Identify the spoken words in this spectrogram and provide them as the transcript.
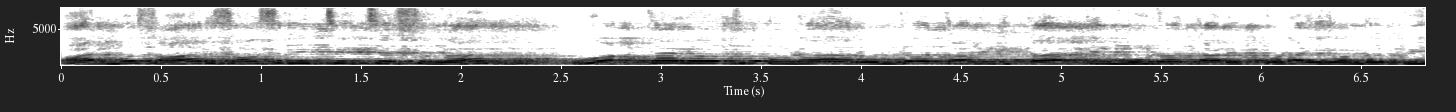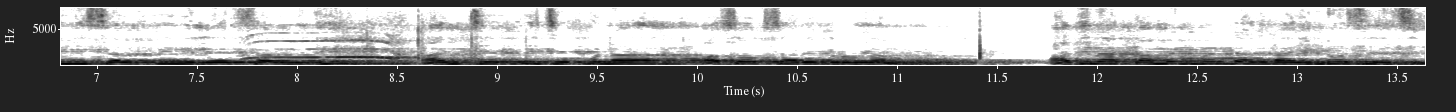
ఆల్మోస్ట్ ఆరు సంవత్సరాల నుంచి చెక్ చేస్తున్నా. ఒక్క రోజు కూడా రెండో తారీఖు దాటి మూడో తారీఖు కూడా ఐదు వందల పీవీ సెల్ఫ్ పీవీ లేదు సార్ ఇది అని చెప్పి చెప్పిన అశోక్ సార్ ఇక్కడ ఉన్నాను అది నా కమిట్మెంట్ అది నా ఇన్నోసెన్సీ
